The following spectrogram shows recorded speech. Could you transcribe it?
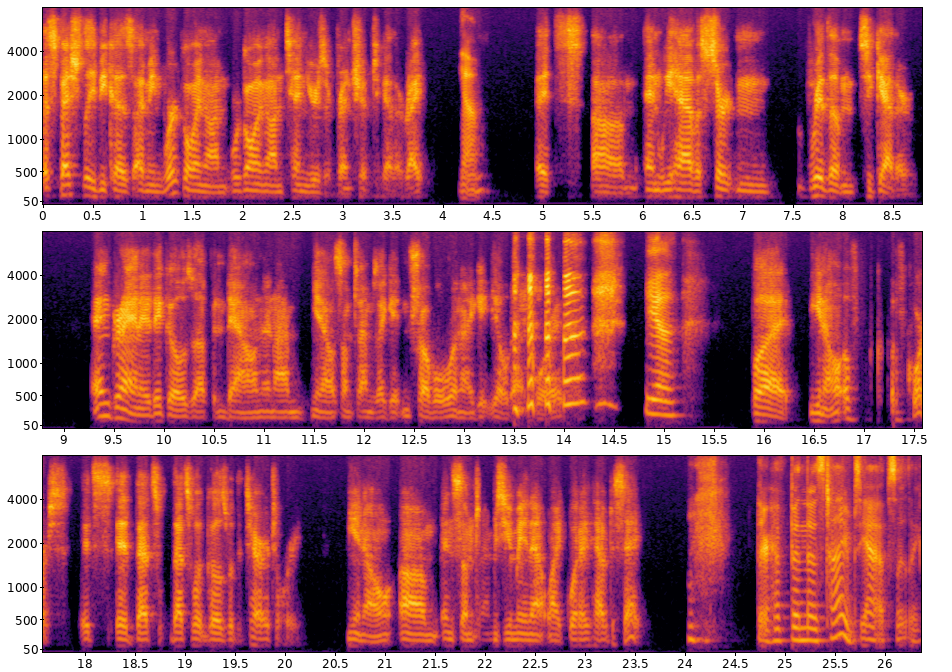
especially because I mean, we're going on, we're going on 10 years of friendship together, right? Yeah it's um, and we have a certain rhythm together. And granted, it goes up and down, and I'm, you know, sometimes I get in trouble and I get yelled at for it. yeah. But you know, of of course, it's it. That's that's what goes with the territory, you know. Um, and sometimes you may not like what I have to say. there have been those times, yeah, absolutely.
